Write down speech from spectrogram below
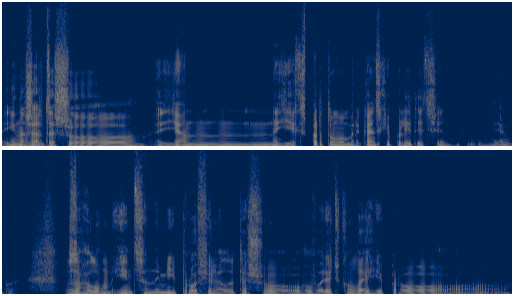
І, на жаль, те, що я не є експертом в американській політиці, якби загалом, і це не мій профіль, але те, що говорять колеги про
